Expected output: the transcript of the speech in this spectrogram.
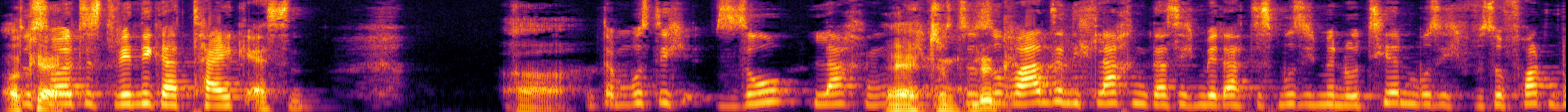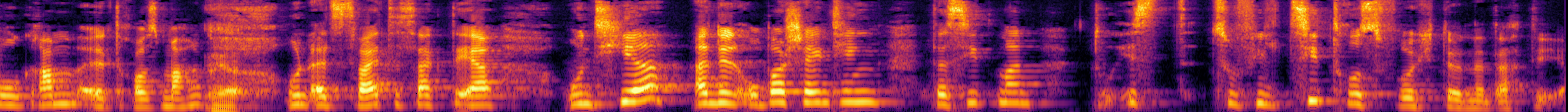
Okay. Du solltest weniger Teig essen. Ah. Da musste ich so lachen. Ja, ich musste Glück. so wahnsinnig lachen, dass ich mir dachte, das muss ich mir notieren, muss ich sofort ein Programm äh, draus machen. Ja. Und als zweites sagte er, und hier an den Oberschenkeln, da sieht man, du isst zu viel Zitrusfrüchte. Und dann dachte ich,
